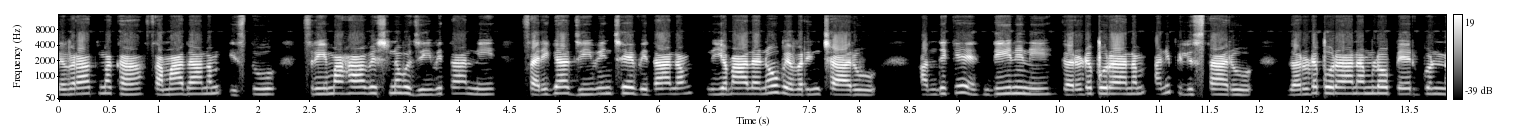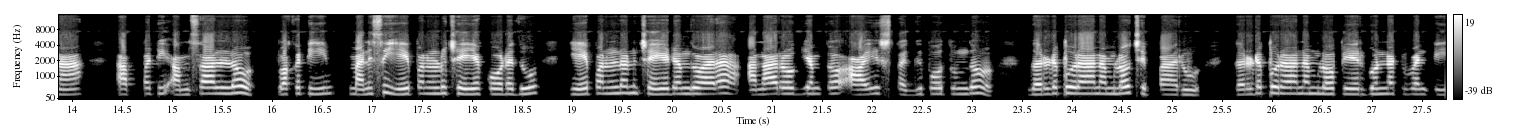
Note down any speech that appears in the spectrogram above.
వివరాత్మక సమాధానం ఇస్తూ శ్రీ మహావిష్ణువు జీవితాన్ని సరిగా జీవించే విధానం, నియమాలను వివరించారు. అందుకే దీనిని గరుడ పురాణం అని పిలుస్తారు. గరుడ పురాణంలో పేర్కొన్న అప్పటి అంశాల్లో ఒకటి మనిషి ఏ పనులు చేయకూడదు, ఏ పనులను చేయడం ద్వారా అనారోగ్యంతో ఆయుష్ తగ్గిపోతుందో గరుడ పురాణంలో చెప్పారు. గరుడ పురాణంలో పేర్కొన్నటువంటి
